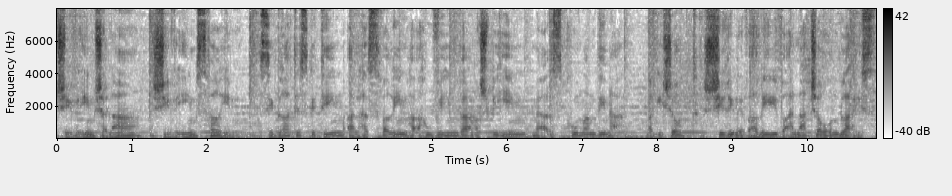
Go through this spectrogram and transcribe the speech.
70 שנה, 70 ספרים. סדרת הסכתים על הספרים האהובים והמשפיעים מאז קום המדינה. מגישות שירי לב-ארי וענת שרון בלייס.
